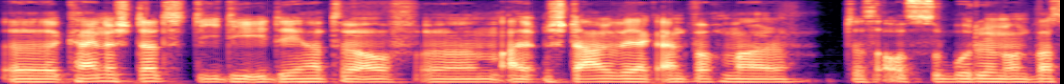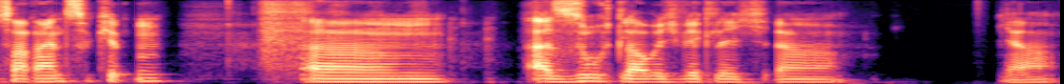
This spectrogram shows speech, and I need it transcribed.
äh, keine Stadt, die die Idee hatte, auf ähm, alten Stahlwerk einfach mal das auszubuddeln und Wasser reinzukippen. Ähm, also sucht, glaube ich, wirklich äh, ja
